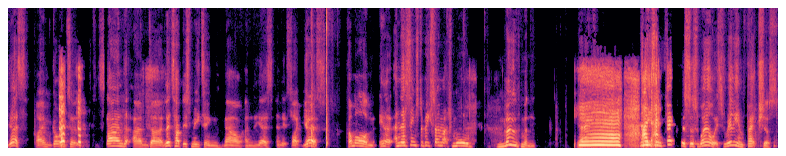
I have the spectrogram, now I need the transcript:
yes i'm going to stand and uh let's have this meeting now. And yes and it's like yes come on you know and there seems to be so much more movement yeah. and And it's I- infectious as well. It's really infectious.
